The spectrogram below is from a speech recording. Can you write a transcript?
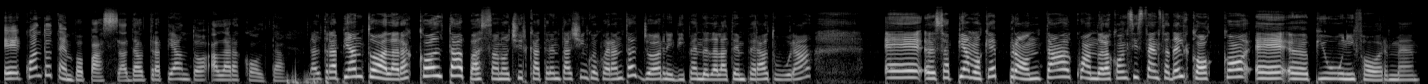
E quanto tempo passa dal trapianto alla raccolta? Dal trapianto alla raccolta passano circa 35-40 giorni, dipende dalla temperatura. E eh, sappiamo che è pronta quando la consistenza del cocco è eh, più uniforme.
